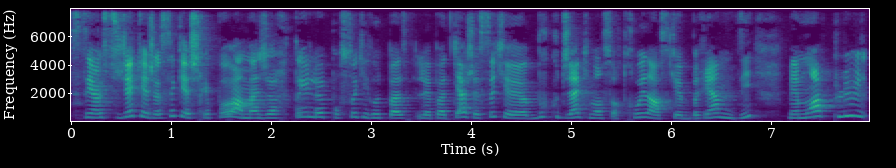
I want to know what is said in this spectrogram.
c'est un sujet que je sais que je serai pas en majorité là pour ceux qui écoutent le podcast. Je sais qu'il y a beaucoup de gens qui vont se retrouver dans ce que Brian dit, mais moi plus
